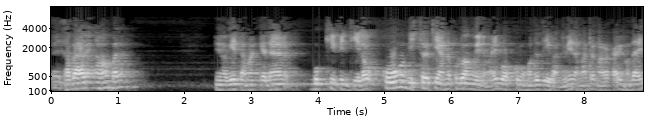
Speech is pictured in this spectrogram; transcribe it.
ඒ සභාවෙන් අහම බලන්න. මේ වගේ Taman ගැන බුක් කීපින් තියලා ඔක්කොම විස්තර කියන්න පුළුවන් වෙනවා. ඒක ඔක්කොම හොඳ දේවල් නෙවෙයි. මට නරකයි හොඳයි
